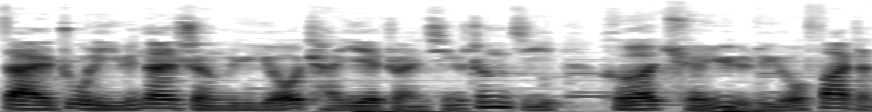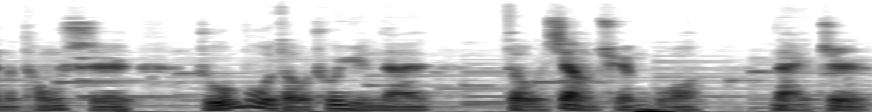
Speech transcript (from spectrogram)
在助力云南省旅游产业转型升级和全域旅游发展的同时，逐步走出云南，走向全国，乃至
